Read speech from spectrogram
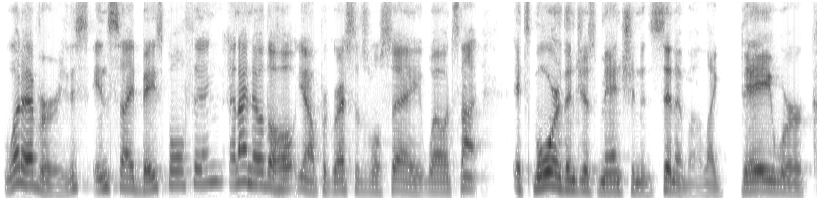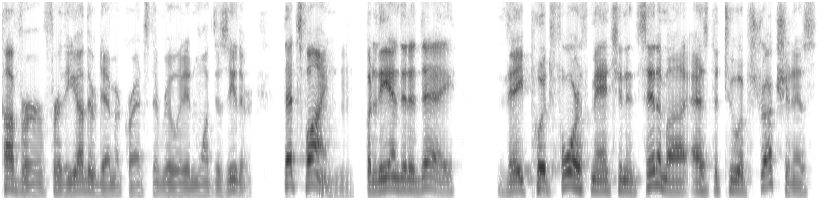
whatever this inside baseball thing, and I know the whole, you know, progressives will say, well, it's not. It's more than just Manchin and Sinema. Like they were cover for the other Democrats that really didn't want this either. That's fine. Mm-hmm. But at the end of the day, they put forth Manchin and Sinema as the two obstructionists.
